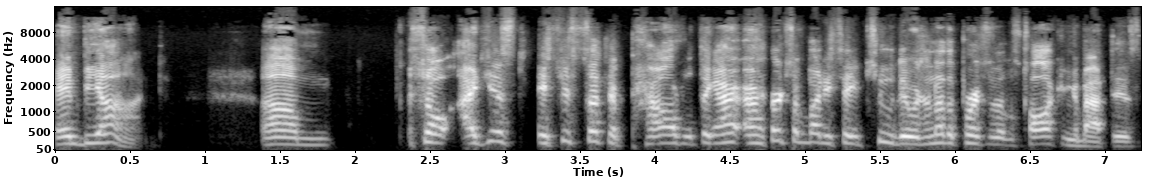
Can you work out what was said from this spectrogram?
and beyond. Um, so I just it's just such a powerful thing. I, I, heard somebody say too. There was another person that was talking about this,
